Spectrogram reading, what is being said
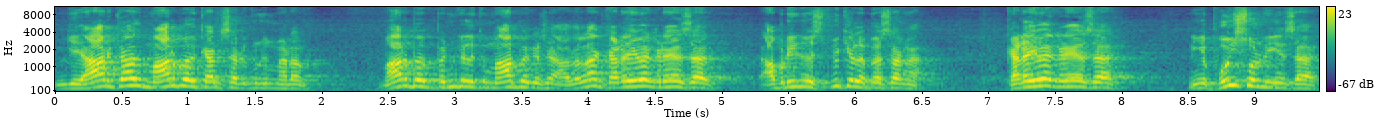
இங்கே யாருக்காவது மார்பக கேன்சர் இருக்கணும் மேடம் மார்பக பெண்களுக்கு மார்பக கேன்சர் அதெல்லாம் கிடையவே கிடையாது சார் அப்படின்னு ஸ்பீக்கரில் பேசுகிறாங்க கிடையவே கிடையாது சார் நீங்கள் பொய் சொல்கிறீங்க சார்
